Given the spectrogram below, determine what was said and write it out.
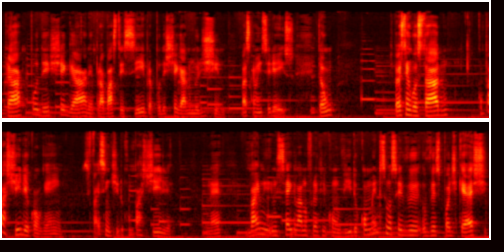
para poder chegar, né? Para abastecer, para poder chegar no meu destino. Basicamente seria isso. Então, espero que tenham gostado. Compartilha com alguém. Se faz sentido, compartilha. Né? Vai, me segue lá no Franklin Convida. Comenta se você ouviu esse podcast.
